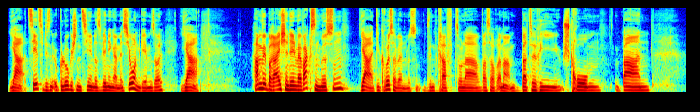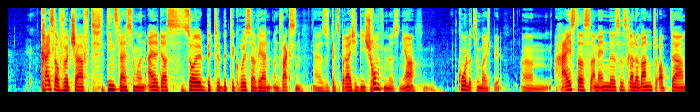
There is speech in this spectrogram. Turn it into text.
Ja. Zählt zu diesen ökologischen Zielen, dass es weniger Emissionen geben soll? Ja. Haben wir Bereiche, in denen wir wachsen müssen? Ja, die größer werden müssen. Windkraft, Solar, was auch immer. Batterie, Strom, Bahn, Kreislaufwirtschaft, Dienstleistungen, all das soll bitte, bitte größer werden und wachsen. Also es gibt Bereiche, die schrumpfen müssen, ja. Kohle zum Beispiel. Ähm, heißt das am Ende, es ist relevant, ob da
